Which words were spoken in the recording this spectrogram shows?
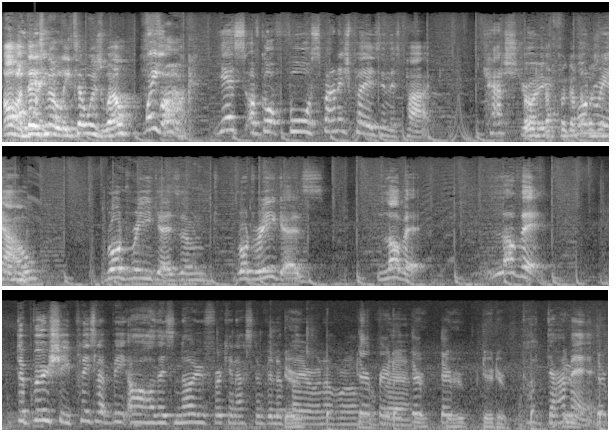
Oh, there's wait. Nolito as well. Wait, Fuck. yes, I've got four Spanish players in this pack. Castro, Oh, I forgot that was a Monreal. Rodriguez, and Rodriguez. Love it. Love it. Debussy, please let me. Oh, there's no freaking Aston Villa player or another Arsenal player. God damn it.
